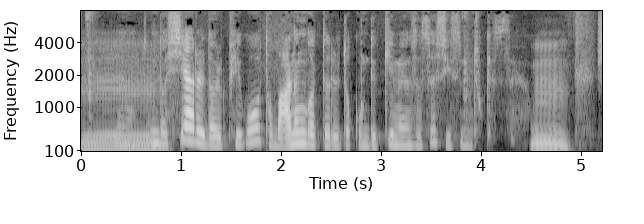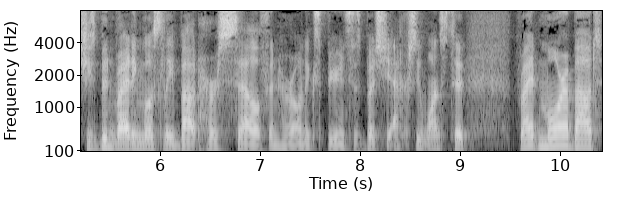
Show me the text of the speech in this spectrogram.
음. 좀더 시야를 넓히고 더 많은 것들을 조금 느끼면서 쓸 수 있으면 좋겠어요. Mm. She's been writing mostly about herself and her own experiences, but she actually wants to write more about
